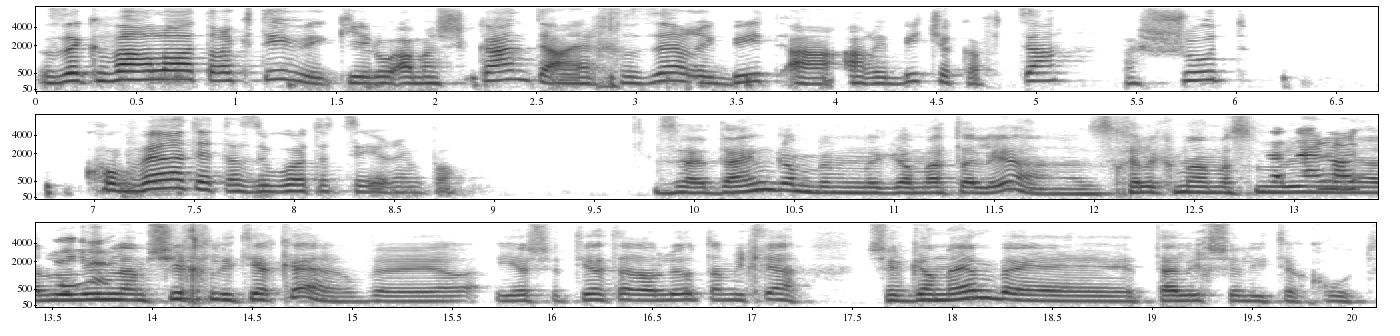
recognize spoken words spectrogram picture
זה כבר לא אטרקטיבי, כאילו המשכנתה, ההחזר ריבית, הריבית שקפצה, פשוט קוברת את הזוגות הצעירים פה. זה עדיין גם במגמת עלייה, אז חלק מהמסלולים לא עלולים. להמשיך להתייקר, ויש את יתר עלויות המחיה, שגם הם בתהליך של התייקרות.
